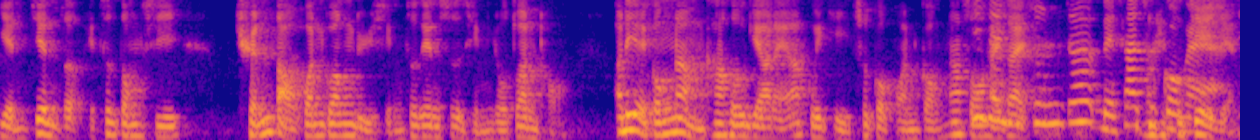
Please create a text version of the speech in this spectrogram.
眼见着，哎，这东西全岛观光旅行这件事情有赚头。啊，你也讲那唔靠好家嘞，啊，归去出国观光，那时候还在，是戒严，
